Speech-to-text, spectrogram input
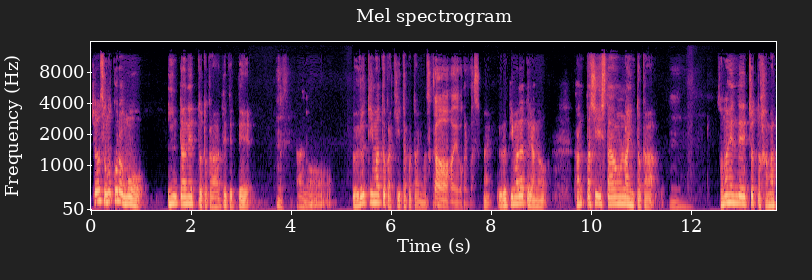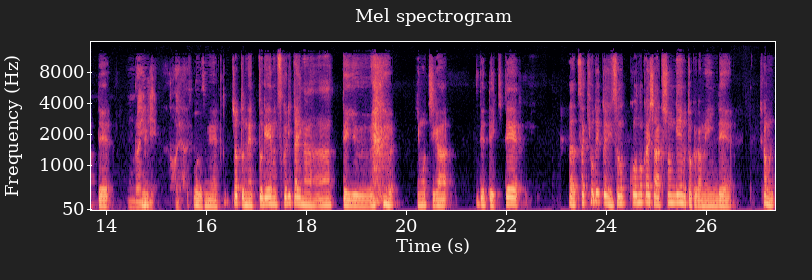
ちょうどその頃もうインターネットとか出てて、うんあの、ウルティマとか聞いたことありますか、ああ、はい、わかります。はい。ウルティマだったり、あの、ファンタシースターオンラインとか、うん、その辺でちょっとハマって、オンラインゲーム。はいはい。そうですね。ちょっとネットゲーム作りたいなーっていう 気持ちが出てきて、先ほど言ったように、その、この会社アクションゲームとかがメインで、しかも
